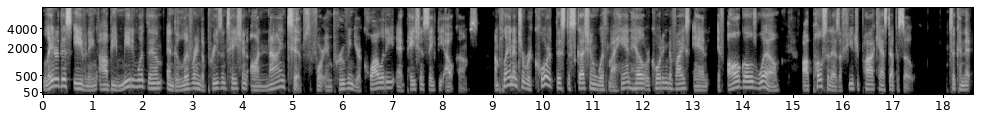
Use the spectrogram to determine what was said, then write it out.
Later this evening, I'll be meeting with them and delivering a presentation on nine tips for improving your quality and patient safety outcomes. I'm planning to record this discussion with my handheld recording device, and if all goes well, I'll post it as a future podcast episode. To connect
